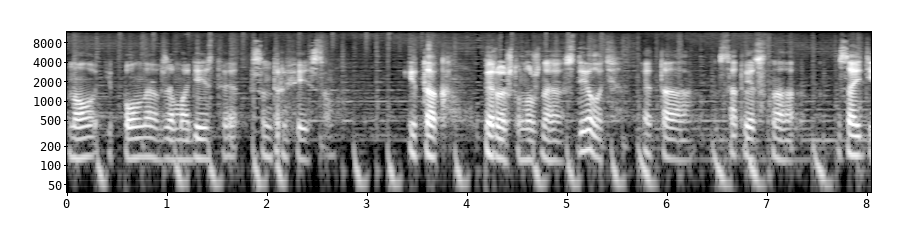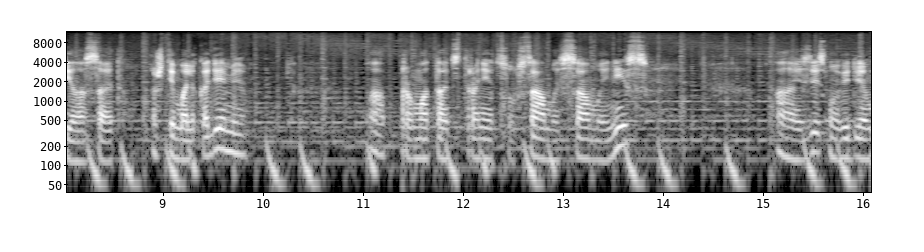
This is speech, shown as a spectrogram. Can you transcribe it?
но и полное взаимодействие с интерфейсом. Итак, первое, что нужно сделать, это, соответственно, зайти на сайт HTML Академии, промотать страницу в самый-самый низ. А здесь мы видим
